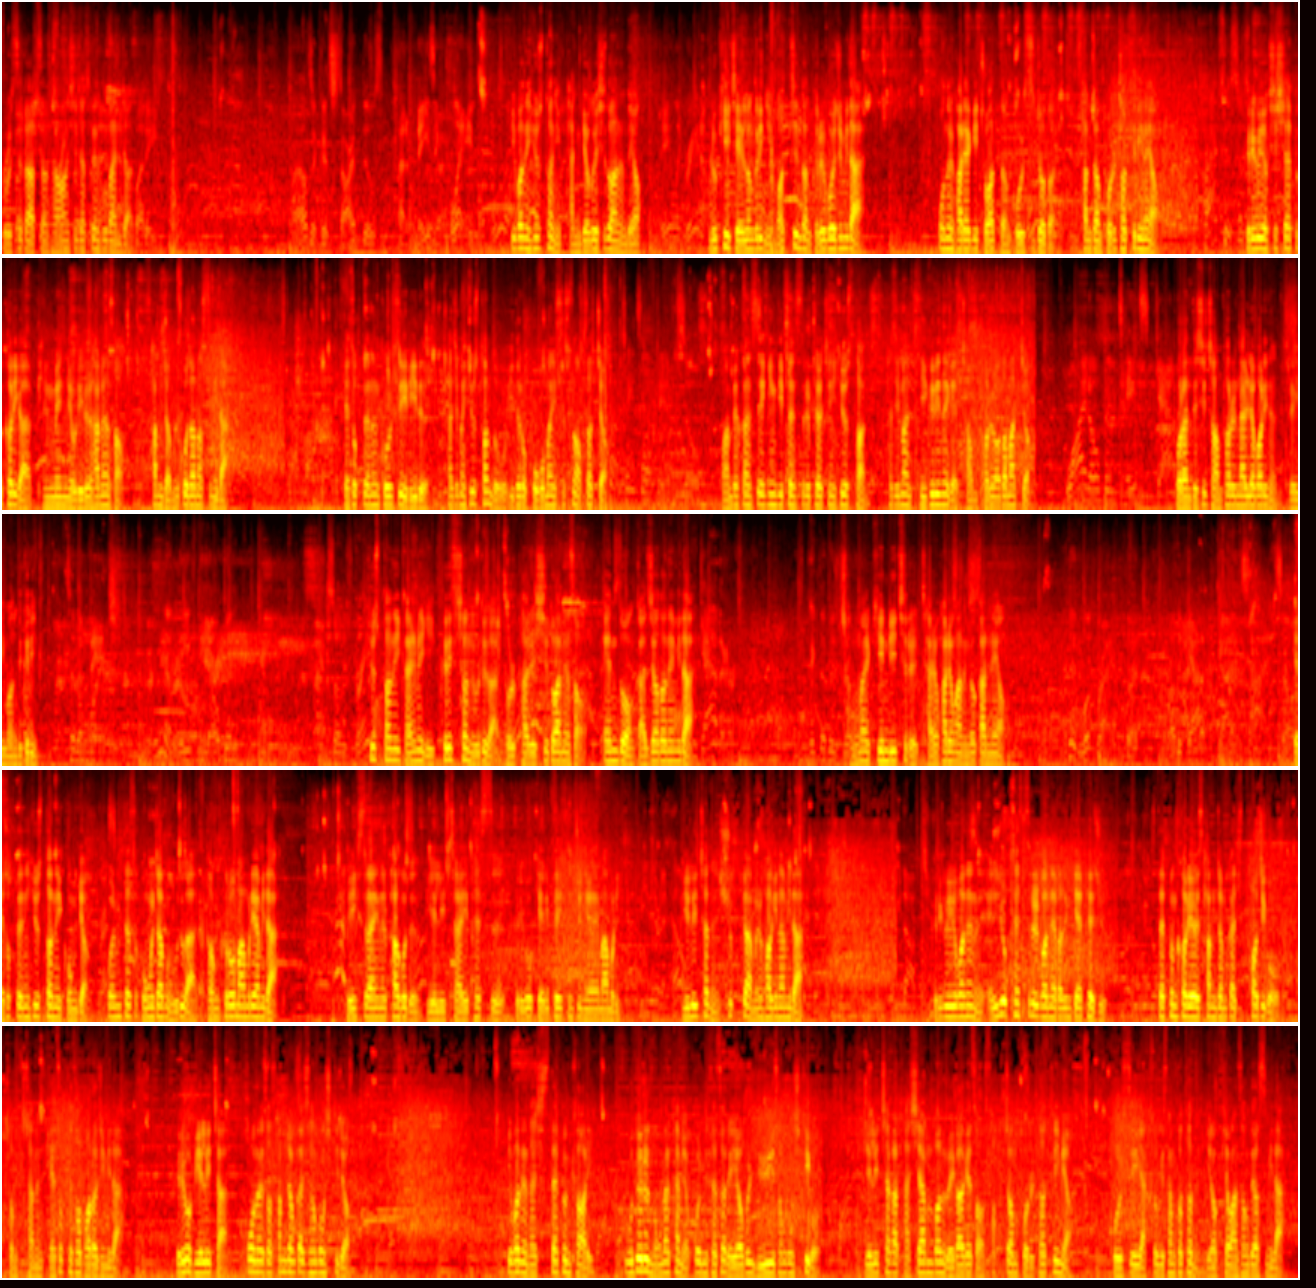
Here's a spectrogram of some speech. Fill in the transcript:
골스가 앞선 상황 시작된 후반전. 이번엔 휴스턴이 반격을 시도하는데요. 루키 제일런 그린이 멋진 덩크를 보여줍니다. 오늘 활약이 좋았던 골스 조던 3점포를 터뜨리네요. 그리고 역시 셰프 커리가 빅맨 요리를 하면서 3점을 꽂아 넣습니다. 계속되는 골스의 리드 하지만 휴스턴도 이대로 보고만 있을 수는 없었죠 완벽한 sagging defense를 펼친 휴스턴. 하지만 디그린에게 점퍼를 얻어맞죠. 보란듯이 점퍼를 날려버리는 드레이먼드 그린. 휴스턴의 갈매기 크리스천 우드가 돌파를 시도하면서 and one까지 얻어냅니다. 정말 긴 리치를 잘 활용하는 것 같네요. 계속되는 휴스턴의 공격. 골 밑에서 공을 잡은 우드가 덩크로 마무리합니다 베이스라인을 파고든 비엘리차의 패스 그리고 게리 페이튼 주니어의 마무리. 비엘리차는 슛감을 확인합니다. 그리고 이번에는 alley-oop 패스를 건네받은 깨페주. 스테픈 커리의 3점까지 터지고 점수차는 계속해서 벌어집니다. 그리고 비엘리차 코너에서 3점까지 성공시키죠. 이번엔 다시 스테픈 커리. 우드를 농락하며 골밑에서 레이업을 유유히 성공시키고 비엘리차가 다시 한번 외곽에서 석점포를 터뜨리며 골스의 약속의 3쿼터는 이렇게 완성되었습니다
